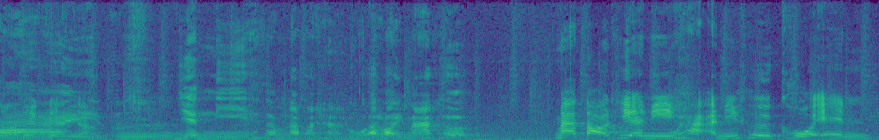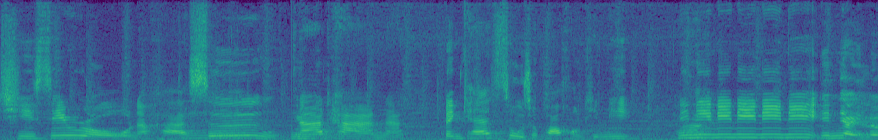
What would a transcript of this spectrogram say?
เนาะใช่เด็กๆอะอืม เย็นนี้สำหรับอาหารโอ้โหอร่อยมากเถอะ มาต่อที่อันนี้ค่ะ อันนี้คือโคเอนชีซี่โรนะคะ ซึ่งน่าทานนะ เป็นแค่สูตรเฉพาะของที่นี่ นี่นี่นี่นี่นี่นี่กินใหญ่เล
